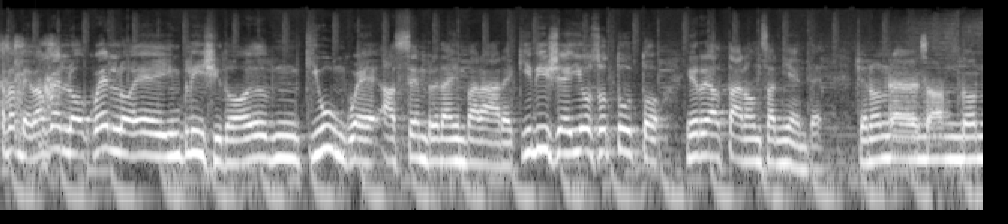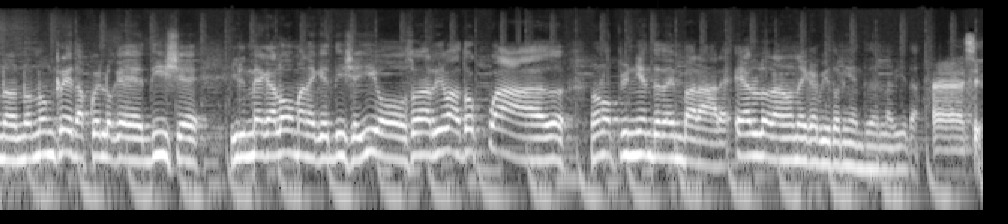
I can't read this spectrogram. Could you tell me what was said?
Eh, vabbè, ma quello, quello, è implicito, ehm, chiunque ha sempre da imparare. Chi dice io so tutto, in realtà non sa niente. Cioè non, eh, esatto. non, non, non, credo a quello che dice il megalomane che dice io sono arrivato qua, non ho più niente da imparare e allora non hai capito niente della vita. Eh sì,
